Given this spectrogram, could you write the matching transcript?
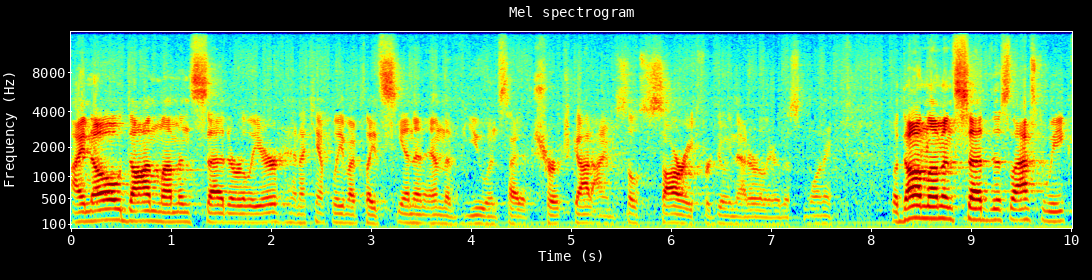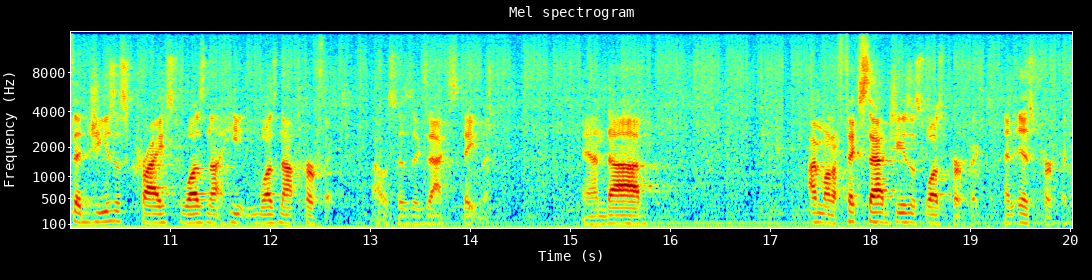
I know Don Lemon said earlier, and I can't believe I played CNN and The View inside of church. God, I'm so sorry for doing that earlier this morning. But Don Lemon said this last week that Jesus Christ was not he was not perfect. That was his exact statement. And uh, I'm going to fix that. Jesus was perfect and is perfect.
